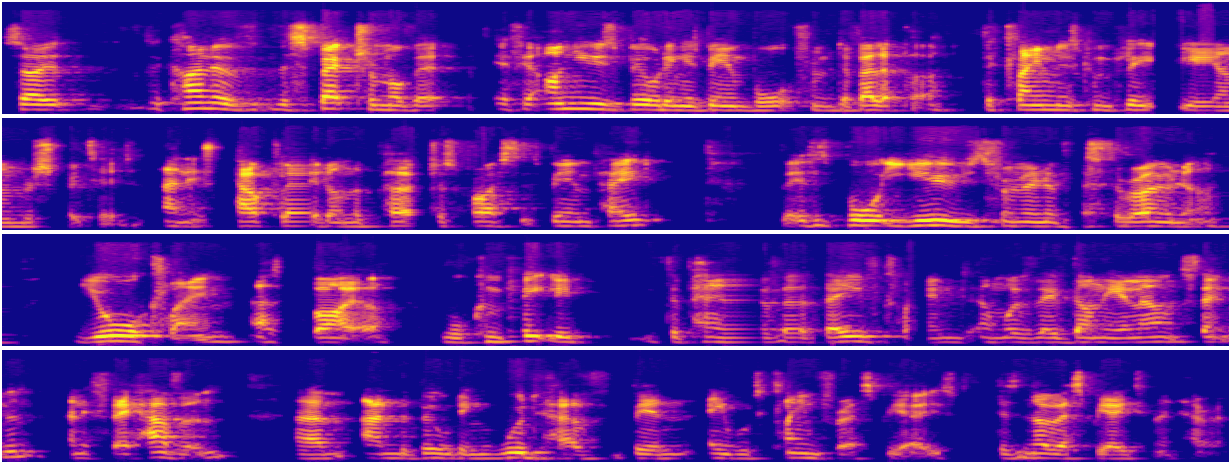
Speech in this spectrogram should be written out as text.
So the kind of the spectrum of it, if an unused building is being bought from a developer, the claim is completely unrestricted and it's calculated on the purchase price that's being paid. But if it's bought used from an investor owner, your claim as a buyer will completely depend whether they've claimed and whether they've done the allowance statement. And if they haven't, um, and the building would have been able to claim for SBAs, there's no SBA to inherit.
